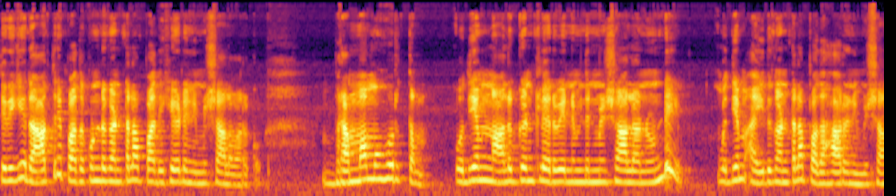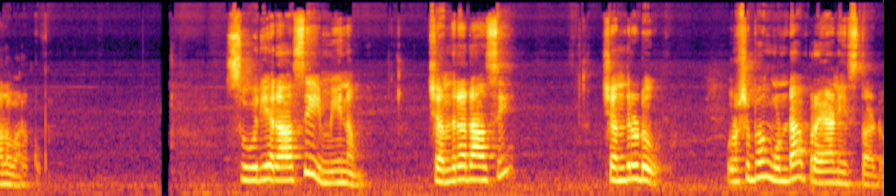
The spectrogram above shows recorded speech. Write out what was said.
తిరిగి రాత్రి పదకొండు గంటల పదిహేడు నిమిషాల వరకు. బ్రహ్మ ముహూర్తం ఉదయం నాలుగు గంటల ఇరవై ఎనిమిది నిమిషాల నుండి ఉదయం ఐదు గంటల పదహారు నిమిషాల వరకు. సూర్యరాశి మీనం. చంద్రరాశి చంద్రుడు వృషభం గుండా ప్రయాణిస్తాడు.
